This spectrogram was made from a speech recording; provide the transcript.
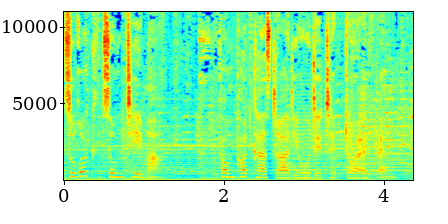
Zurück zum Thema vom Podcast Radio Detektor FM.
